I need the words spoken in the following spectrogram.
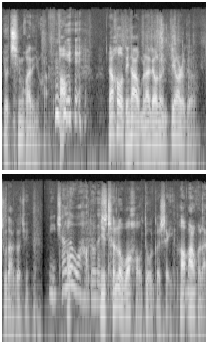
有情怀的女孩。好。然后等一下，我们来聊聊你第二个主打歌曲。你成了我好多个，你成了我好多个谁？好，马上回来。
